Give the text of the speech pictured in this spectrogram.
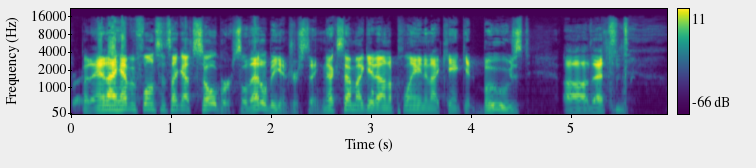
right. But and I haven't flown since I got sober, so that'll be interesting. Next time I get on a plane and I can't get boozed, uh, that's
